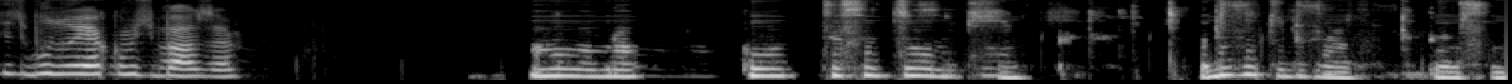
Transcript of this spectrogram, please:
ty zbuduj jakąś bazę. No dobra. Te sadzonki. A dużo tu drzew pierwszy.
